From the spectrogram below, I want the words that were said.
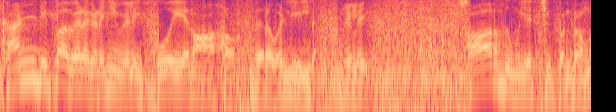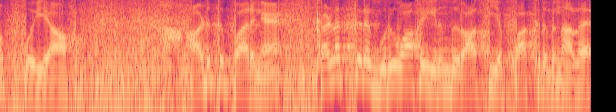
கண்டிப்பாக வேலை கிடைக்கும் வேலைக்கு போயே தான் ஆகணும். வேறு வழி இல்லை. வேலை சார்ந்து முயற்சி பண்ணுறவங்க போயே ஆகணும். அடுத்து பாருங்க களத்திர குருவாக இருந்து ராசியை பார்க்கறதுனால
